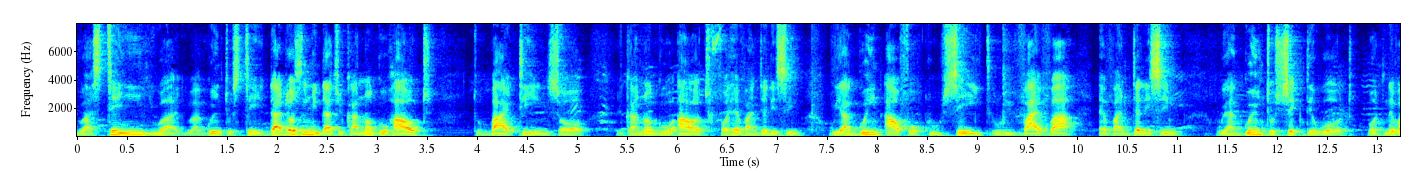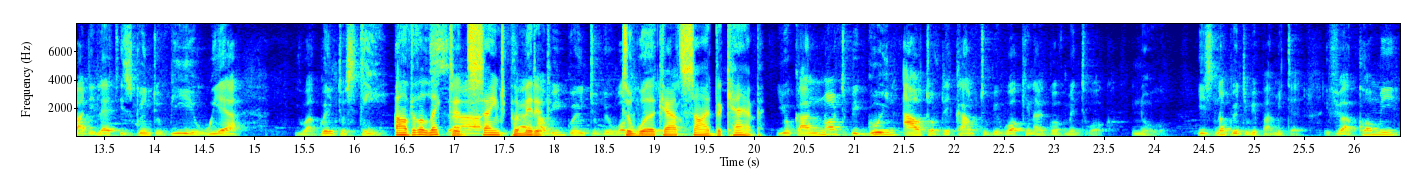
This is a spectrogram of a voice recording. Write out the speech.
you are staying you are you are going to stay that doesn't mean that you cannot go out to buy things or you cannot go out for evangelism we are going out for crusade revival evangelism we are going to shake the world but nevertheless it's going to be a where you are going to stay Are the elected Uh, saint permitted going to be to work outside the camp? You cannot be going out of the camp to be working at government work. No, it's not going to be permitted. If you are coming,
